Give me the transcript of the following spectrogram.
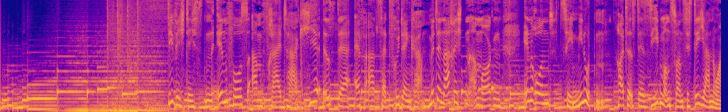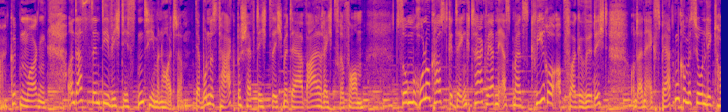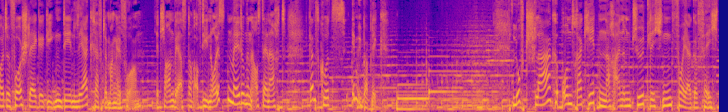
Thank you. Die wichtigsten Infos am Freitag. Hier ist der FAZ Frühdenker mit den Nachrichten am Morgen in rund 10 Minuten. Heute ist der 27. Januar. Guten Morgen. Und das sind die wichtigsten Themen heute. Der Bundestag beschäftigt sich mit der Wahlrechtsreform. Zum Holocaust-Gedenktag werden erstmals queere Opfer gewürdigt und eine Expertenkommission legt heute Vorschläge gegen den Lehrkräftemangel vor. Jetzt schauen wir erst noch auf die neuesten Meldungen aus der Nacht. Ganz kurz im Überblick. Luftschlag und Raketen nach einem tödlichen Feuergefecht.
